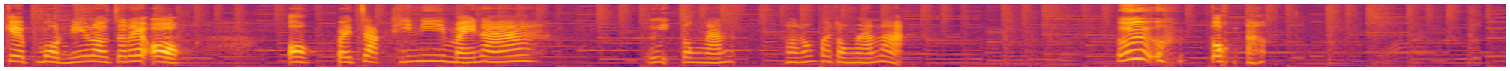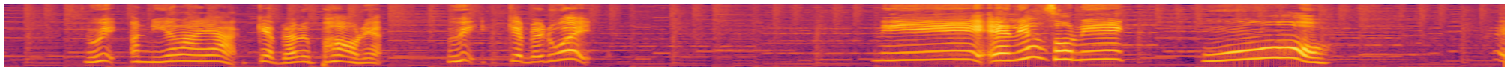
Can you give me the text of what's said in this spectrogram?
เก็บหมดนี้เราจะได้ออกออกไปจากที่นี่ไหมนะ เอ้ยตรงนั้น เราต้องไปตรงนั้นอะเอ้ยตกอะอุ้ยอันนี้อะไรอะเก็บได้หรือเปล่าเนี่ยอุ้ยเก็บได้ด้วย นี่เอเลียนโซนิกโอ้เอ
